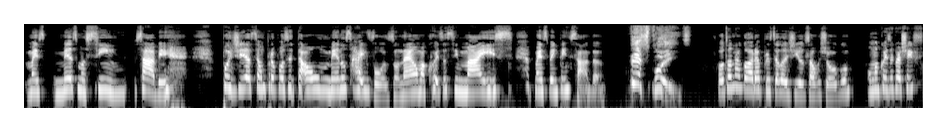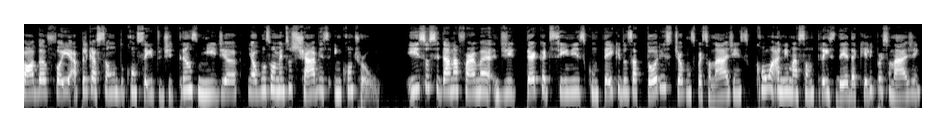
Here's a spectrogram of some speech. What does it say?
mas mesmo assim, sabe? podia ser um proposital menos raivoso, né? Uma coisa assim mais, mais bem pensada. Yes, please! Voltando agora para os elogios ao jogo, uma coisa que eu achei foda foi a aplicação do conceito de transmídia em alguns momentos chaves em Control. Isso se dá na forma de ter cutscenes com take dos atores de alguns personagens, com a animação 3D daquele personagem,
